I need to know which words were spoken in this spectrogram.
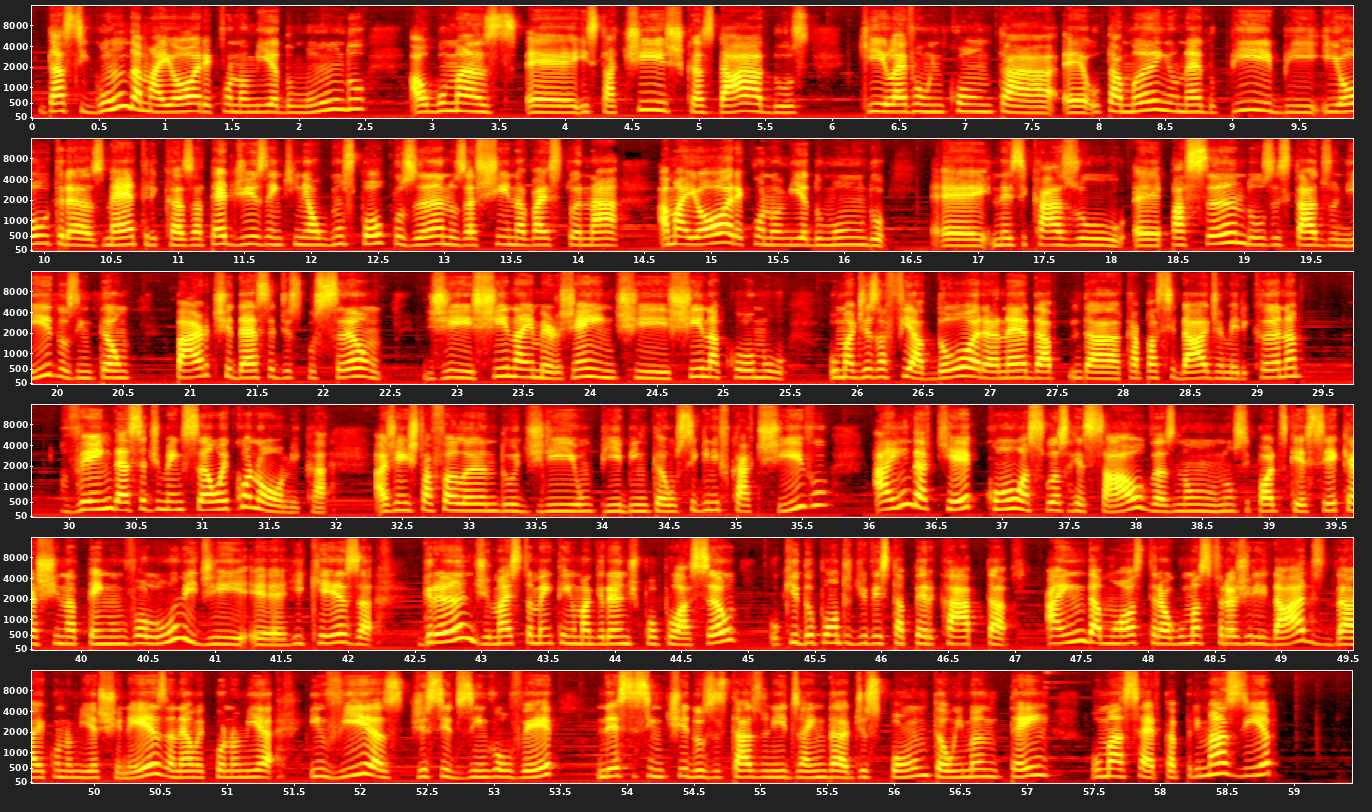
da segunda maior economia do mundo, algumas é, estatísticas, dados que levam em conta é, o tamanho né, do PIB e outras métricas até dizem que em alguns poucos anos a China vai se tornar a maior economia do mundo, é, nesse caso é, passando os Estados Unidos. Então, parte dessa discussão de China emergente, China como uma desafiadora né, da, da capacidade americana, vem dessa dimensão econômica. A gente está falando de um PIB, então, significativo, ainda que com as suas ressalvas, não, não se pode esquecer que a China tem um volume de é, riqueza grande, mas também tem uma grande população, o que, do ponto de vista per capita, ainda mostra algumas fragilidades da economia chinesa, né? Uma economia em vias de se desenvolver. Nesse sentido, os Estados Unidos ainda despontam e mantêm uma certa primazia.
